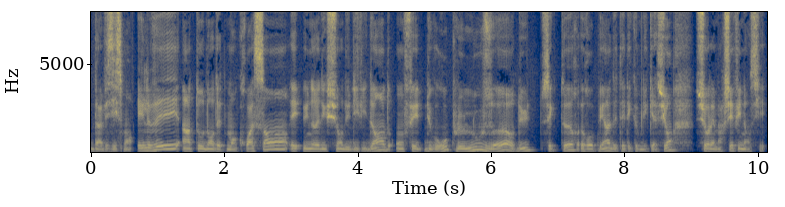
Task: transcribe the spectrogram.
d'investissement élevé, un taux d'endettement croissant et une réduction du dividende ont fait du groupe le loser du secteur européen des télécommunications sur les marchés financiers.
